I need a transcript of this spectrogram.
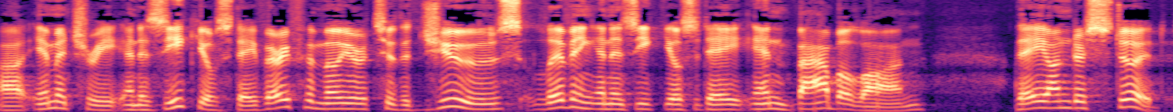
uh, imagery in Ezekiel's day, very familiar to the Jews living in Ezekiel's day in Babylon. They understood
